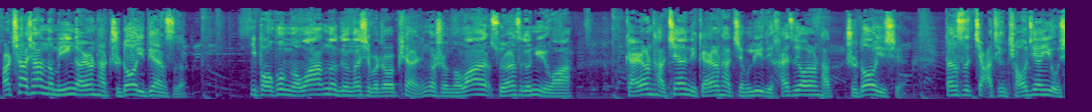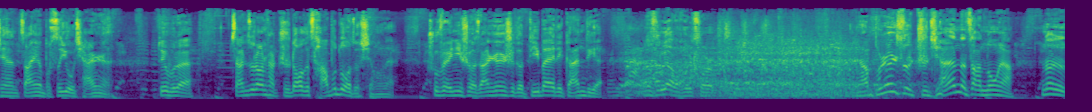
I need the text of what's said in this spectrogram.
而恰恰我们应该让他知道一点是。你包括我娃，我跟我媳妇在这谝，我说我娃虽然是个女娃，该让她见的，该让她经历的，还是要让她知道一些。但是家庭条件有限，咱也不是有钱人，对不对？咱就让她知道个差不多就行了。除非你说咱认识个迪拜的干爹，那是两回事儿。那不认识之前那咋弄呀？那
